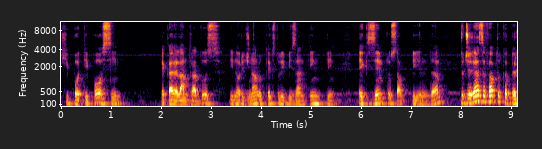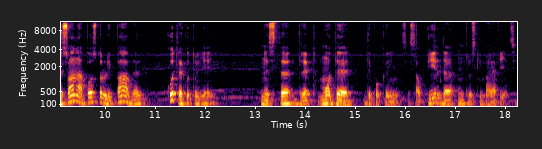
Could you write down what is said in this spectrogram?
hipotiposin, pe care l-am tradus din originalul textului bizantin prin exemplu sau pildă, sugerează faptul că persoana apostolului Pavel, cu trecutul ei, ne stă drept model de pocăință sau pildă într-o schimbare a vieții.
